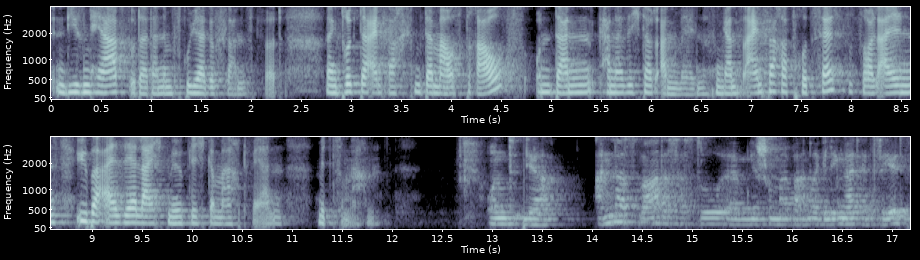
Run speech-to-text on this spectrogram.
in diesem Herbst oder dann im Frühjahr gepflanzt wird. Und dann drückt er einfach mit der Maus drauf und dann kann er sich dort anmelden. Das ist ein ganz einfacher Prozess. Das soll allen überall sehr leicht möglich gemacht werden, mitzumachen. Und der Anlass war, das hast du äh, mir schon mal bei anderer Gelegenheit erzählt,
